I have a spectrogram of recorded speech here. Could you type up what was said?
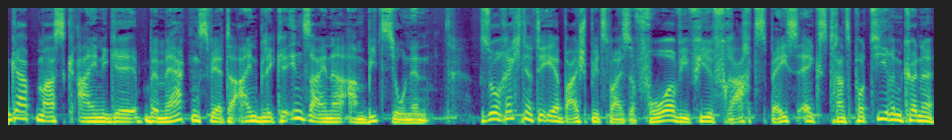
gab Musk einige bemerkenswerte Einblicke in seine Ambitionen. So rechnete er beispielsweise vor, wie viel Fracht SpaceX transportieren könne,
